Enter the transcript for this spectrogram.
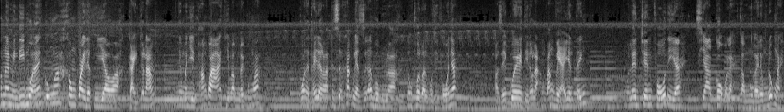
Hôm nay mình đi muộn ấy cũng không quay được nhiều cảnh cho lắm. Nhưng mà nhìn thoáng qua ấy, thì mọi người cũng có thể thấy được là cái sự khác biệt giữa vùng nông thôn và vùng thành phố nhá. Ở dưới quê thì nó lặng vắng vẻ yên tĩnh. Nhưng mà lên trên phố thì xe cộ này dòng người đông đúc này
